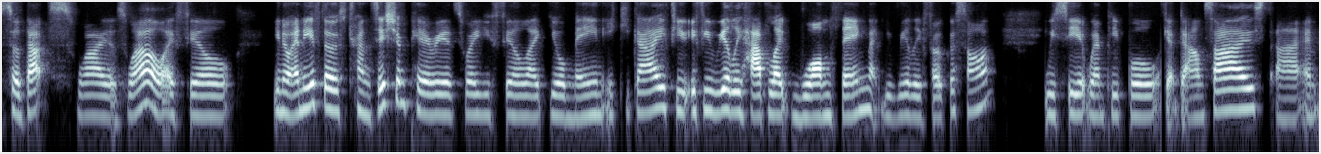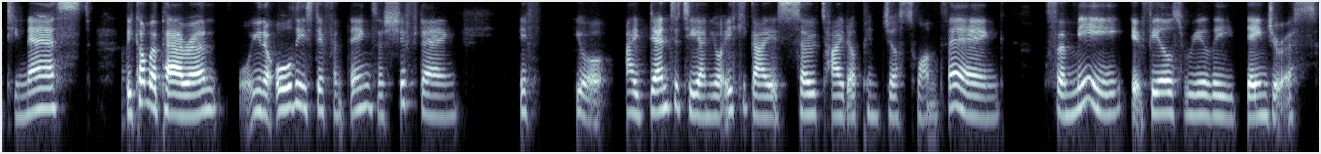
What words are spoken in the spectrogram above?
So that's why as well I feel you know any of those transition periods where you feel like your main ikigai if you if you really have like one thing that you really focus on we see it when people get downsized uh, empty nest become a parent you know all these different things are shifting. If your identity and your ikigai is so tied up in just one thing for me it feels really dangerous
